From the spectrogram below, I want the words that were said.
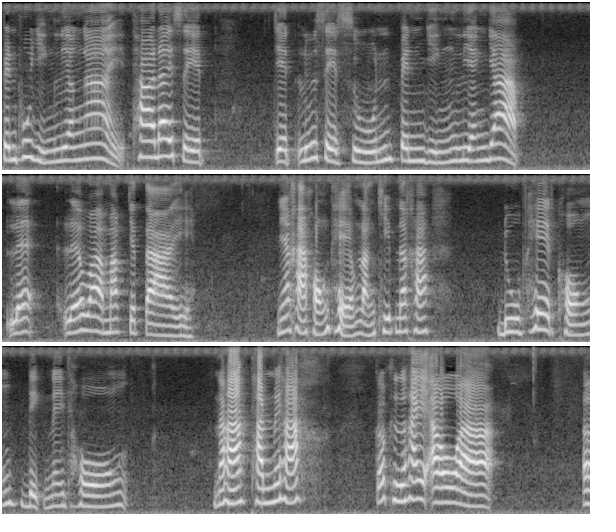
เป็นผู้หญิงเลี้ยงง่าย ถ้าได้เศษเจ็ดหรือเศษศูนย์เป็นหญิงเลี้ยงยาก และและว่ามักจะตาย เนี่ยค่ะของแถมหลังคลิปนะคะ ดูเพศของเด็กในท้อง นะคะ ทันไหมคะ ก็คือให้เอาอ่าเอ่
